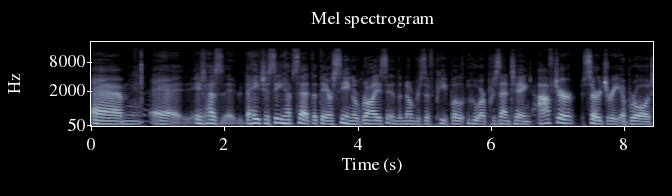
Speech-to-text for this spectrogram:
um, uh, it has the HSE have said that they are seeing a rise in the numbers of people who are presenting after surgery abroad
